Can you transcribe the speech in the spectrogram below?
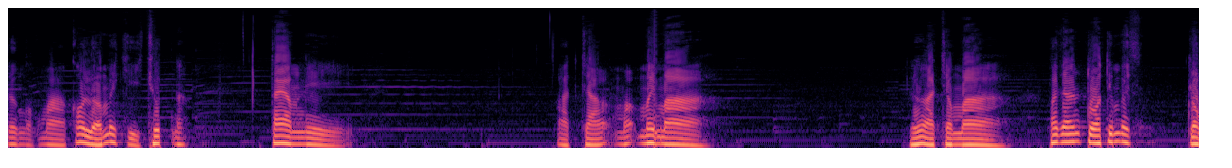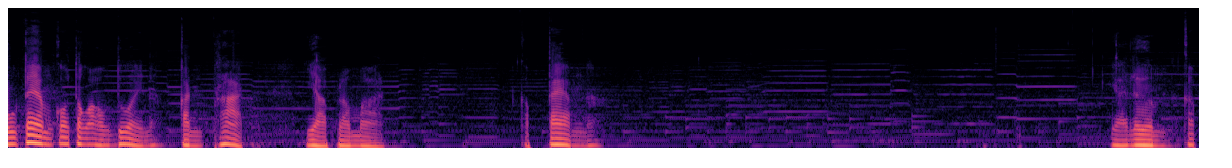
ดึงออกมาก็เหลือไม่กี่ชุดนะ แต้มนี่ อาจจะไม่มา หรืออาจจะมา เพราะฉะนั้นตัวที่ไม่ตรงแต้มก็ต้องเอาด้วยนะกันพลาดอย่าประมาทกับแต้มนะ อย่าลืมครับ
